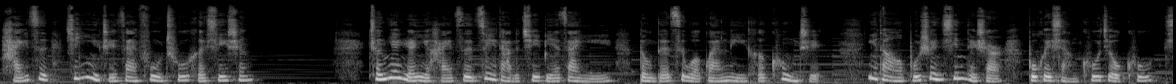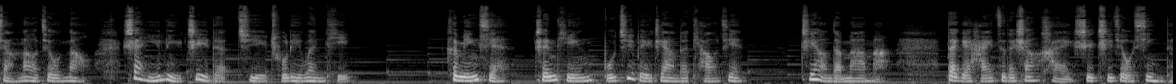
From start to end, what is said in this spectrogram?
孩子却一直在付出和牺牲。成年人与孩子最大的区别在于懂得自我管理和控制，遇到不顺心的事儿不会想哭就哭，想闹就闹，善于理智的去处理问题。很明显，陈婷不具备这样的条件，这样的妈妈，带给孩子的伤害是持久性的。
